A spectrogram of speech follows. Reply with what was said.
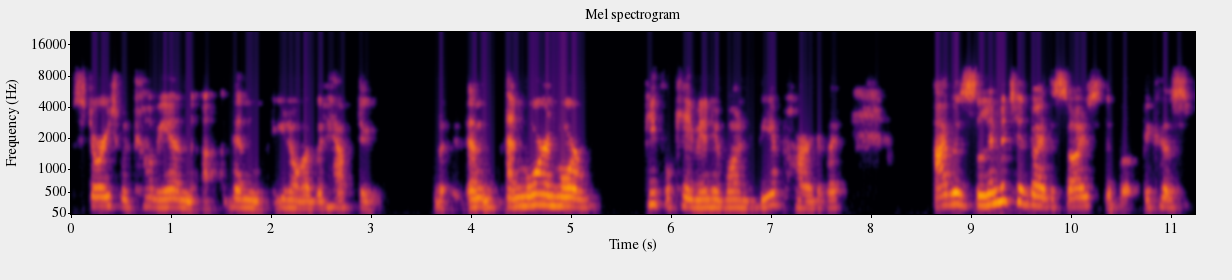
stories would come in, uh, then you know I would have to, and and more and more people came in who wanted to be a part of it. I was limited by the size of the book because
